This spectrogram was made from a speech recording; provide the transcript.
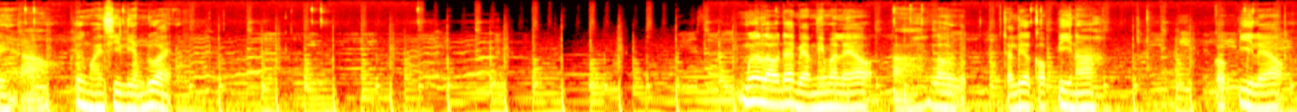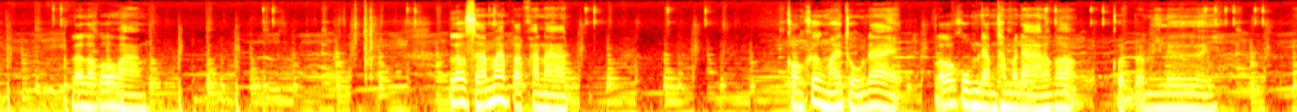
ยอ้าวเครื่องหมายสี่เหลี่ยมด้วยเมื่อเราได้แบบนี้มาแล้ว เราจะเลือก Copy นะ Copy แล้ว แล้วเราก็วาง เราสามารถปรับขนาด ของเครื่องหมายถูกได้ เราก็คุมดำธรรมดาแล้วก็กดแบบนี้เลยเอ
